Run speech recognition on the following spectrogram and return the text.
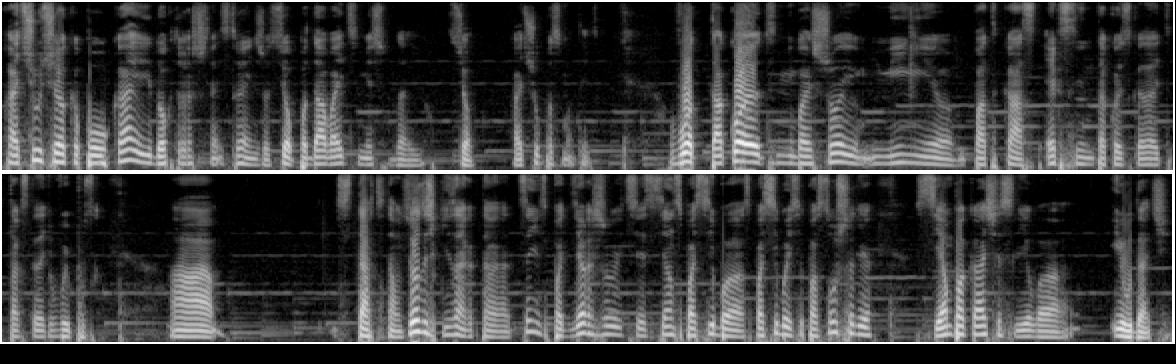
Хочу Человека-паука и Доктора Стрэнджа. Все, подавайте мне сюда их. Все, хочу посмотреть. Вот такой вот небольшой мини-подкаст, экстренный такой сказать, так сказать, выпуск. А, ставьте там звездочки, не знаю, как-то оцените, поддерживайте. Всем спасибо, спасибо, если послушали. Всем пока, счастливо и удачи!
